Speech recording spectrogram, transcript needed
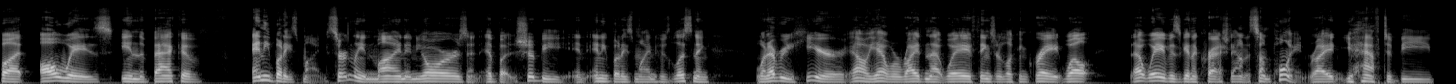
but always in the back of anybody's mind, certainly in mine and yours, and but it should be in anybody's mind who's listening. Whenever you hear, "Oh yeah, we're riding that wave, things are looking great," well, that wave is going to crash down at some point, right? You have to be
